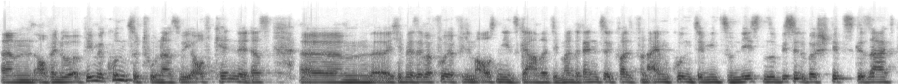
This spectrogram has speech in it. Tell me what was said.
Ähm, auch wenn du viel mit Kunden zu tun hast, wie oft kennen wir das? Ähm, ich habe ja selber früher viel im Außendienst gearbeitet. Man rennt quasi von einem Kundentermin zum nächsten, so ein bisschen überspitzt gesagt.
